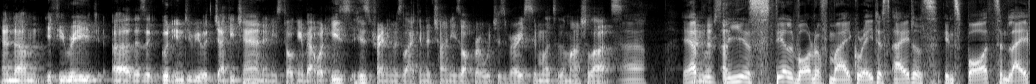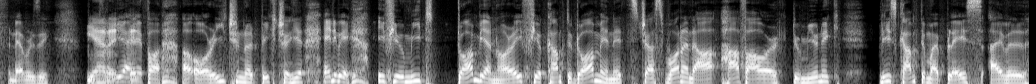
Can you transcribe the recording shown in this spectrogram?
and um, if you read, uh, there's a good interview with Jackie Chan, and he's talking about what his his training was like in the Chinese opera, which is very similar to the martial arts. Uh, yeah, and, Bruce uh, Lee is still one of my greatest idols in sports and life and everything. Yeah, they, yeah, have a, a original picture here. Anyway, if you meet Dornbirn or if you come to Dornbirn, it's just one and a half hour to Munich. Please come to my place. I will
